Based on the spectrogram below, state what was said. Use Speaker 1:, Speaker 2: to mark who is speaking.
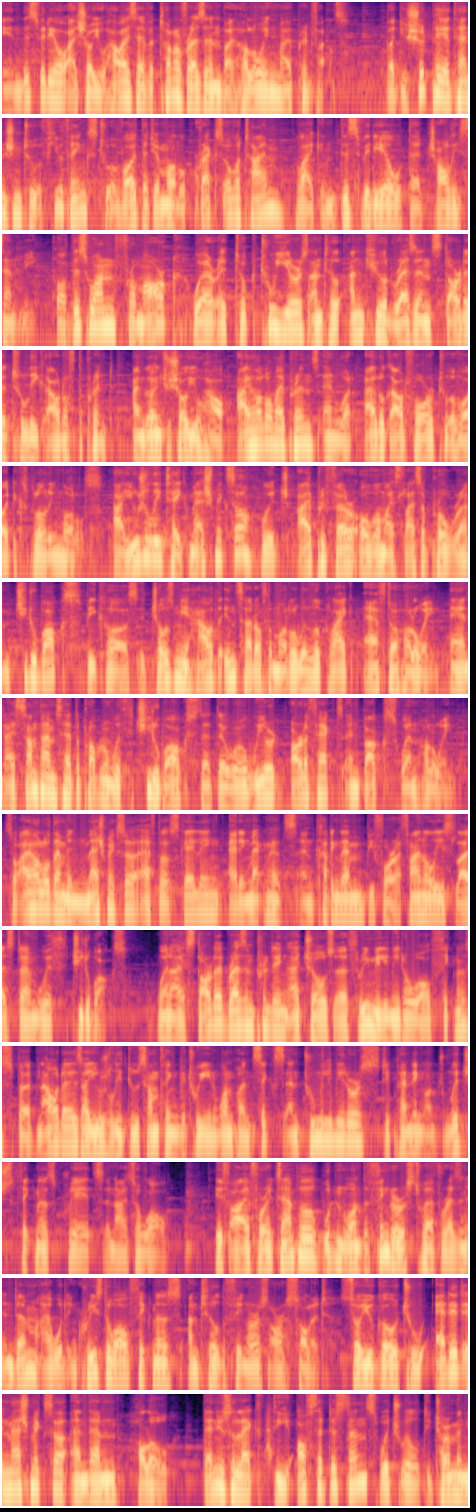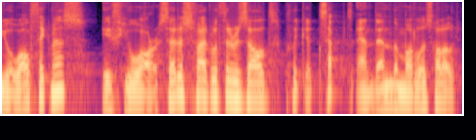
Speaker 1: In this video I show you how I save a ton of resin by hollowing my print files. But you should pay attention to a few things to avoid that your model cracks over time, like in this video that Charlie sent me. Or this one from Mark, where it took two years until uncured resin started to leak out of the print. I'm going to show you how I hollow my prints and what I look out for to avoid exploding models. I usually take Meshmixer, which I prefer over my slicer program Chitubox, because it shows me how the inside of the model will look like after hollowing. And I sometimes had the problem with Chitubox that there were weird artifacts and bugs when hollowing. So I hollow them in Meshmixer after scaling, adding magnets and cutting them before I finally slice them with Chitubox. When I started resin printing, I chose a 3mm wall thickness, but nowadays I usually do something between 1.6 and 2mm, depending on which thickness creates a nicer wall. If I, for example, wouldn't want the fingers to have resin in them, I would increase the wall thickness until the fingers are solid. So you go to Edit in Meshmixer and then Hollow. Then you select the offset distance, which will determine your wall thickness. If you are satisfied with the result, click Accept and then the model is hollowed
